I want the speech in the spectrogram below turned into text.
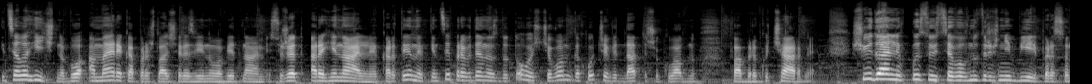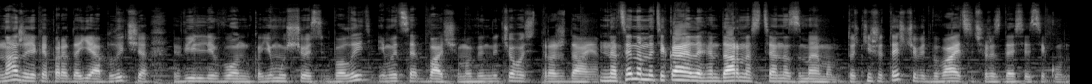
І це логічно, бо Америка пройшла через війну у В'єтнамі. Сюжет оригінальної картини в кінці приведе нас до того, що Вонка хоче віддати шоколадну фабрику Чарлі, що ідеально вписується во внутрішній біль персонажа, яке передає обличчя Віллі Вонка. Йому щось болить, і ми це бачимо. Він від чогось страждає. На це нам натякає легендарна сцена з мемом, точніше, те, що відбувається через 10 секунд.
